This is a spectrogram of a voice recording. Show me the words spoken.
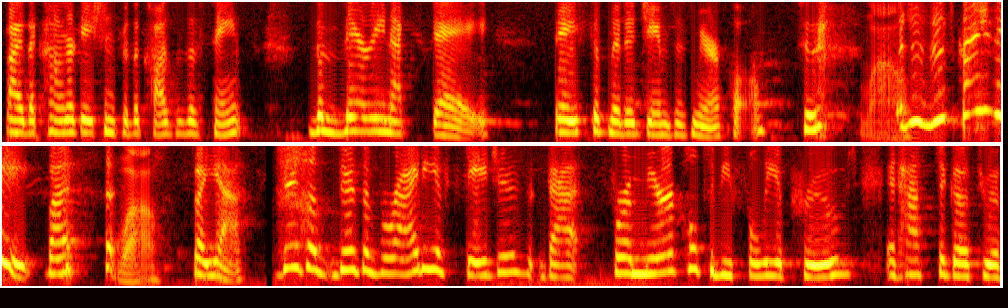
by the Congregation for the Causes of Saints, the very next day they submitted James's miracle to Wow. which is just crazy. But Wow. but yeah, there's a there's a variety of stages that for a miracle to be fully approved, it has to go through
